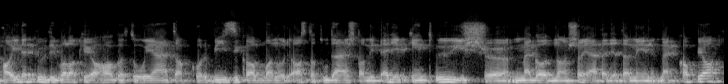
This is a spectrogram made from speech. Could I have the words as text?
Ha ide küldi valaki a hallgatóját, akkor bízik abban, hogy azt a tudást, amit egyébként ő is megadna a saját egyetemén, megkapja,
